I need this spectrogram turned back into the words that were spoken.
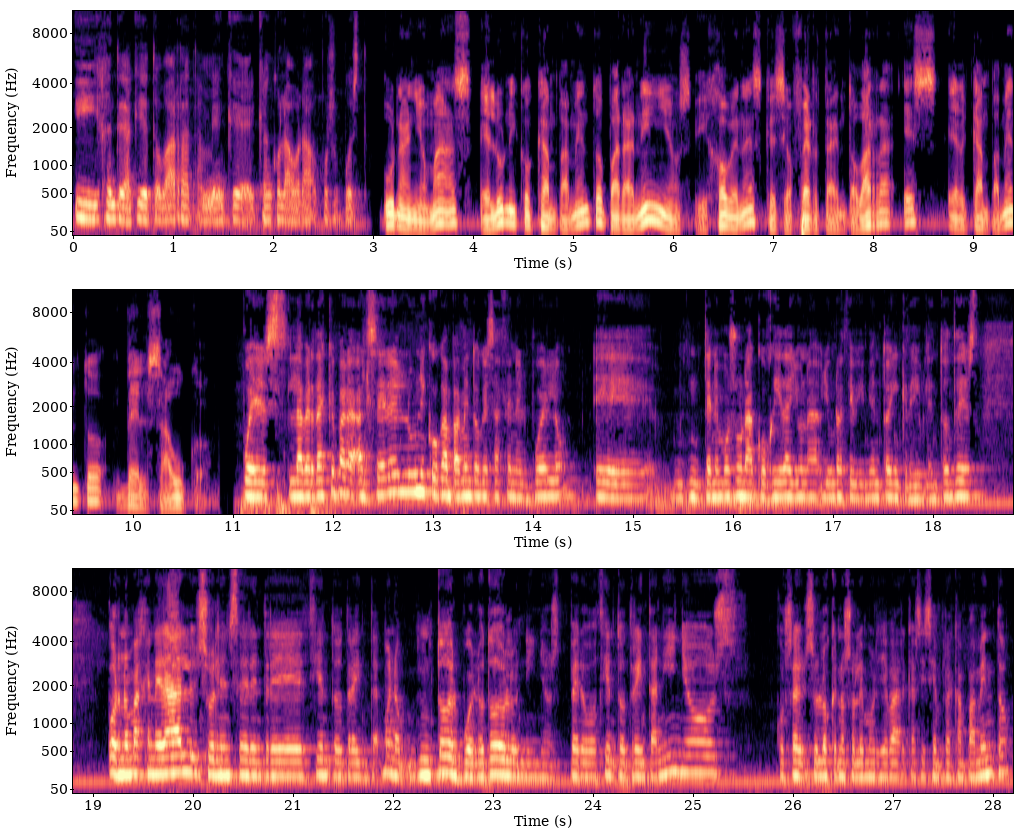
y gente de aquí de Tobarra también que, que, han colaborado, por supuesto. Un año más, el único campamento para niños y jóvenes que se oferta en Tobarra es el campamento del Saúco. Pues la verdad es que para, al ser el único campamento que se hace en el pueblo, eh, tenemos una acogida y, una, y un recibimiento increíble. Entonces, por norma general suelen ser entre 130, bueno, todo el pueblo, todos los niños, pero 130 niños, son los que nos solemos llevar casi siempre al campamento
